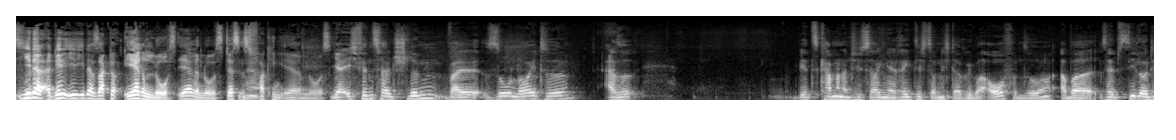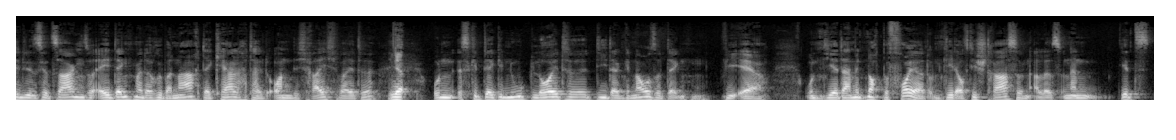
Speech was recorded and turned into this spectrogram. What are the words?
jeder, jeder sagt doch ehrenlos, ehrenlos. Das ist Ja. fucking ehrenlos. Ja, ich finde es halt schlimm, weil so Leute, also jetzt kann man natürlich sagen, ja, reg dich doch nicht darüber auf und so, aber selbst die Leute, die das jetzt sagen, so, ey, denk mal darüber nach, der Kerl hat halt ordentlich Reichweite. Ja. Und es gibt ja genug Leute, die dann genauso denken wie er und die er damit noch befeuert und geht auf die Straße und alles. Und dann jetzt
